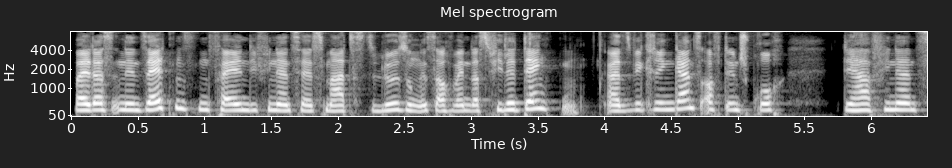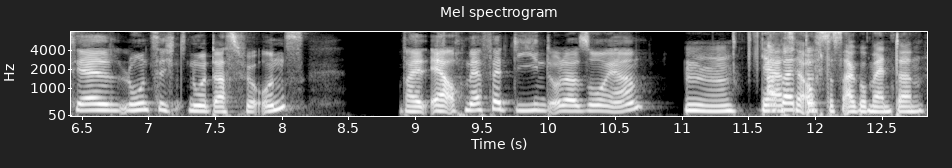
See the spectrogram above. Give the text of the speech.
weil das in den seltensten Fällen die finanziell smarteste Lösung ist, auch wenn das viele denken. Also wir kriegen ganz oft den Spruch, ja, finanziell lohnt sich nur das für uns, weil er auch mehr verdient oder so, ja. Mhm. Ja, aber ist ja das, oft das Argument dann.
